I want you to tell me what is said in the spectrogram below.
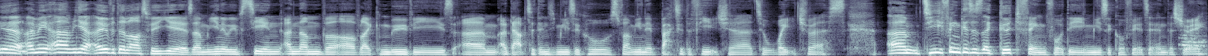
yeah i mean um yeah over the last few years um you know we've seen a number of like movies um adapted into musicals from you know back to the future to waitress um do you think this is a good thing for the musical theatre industry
